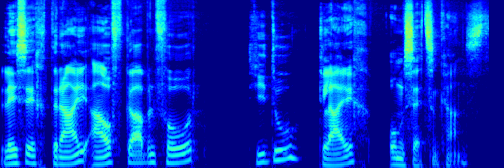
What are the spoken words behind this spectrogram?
lese ich drei Aufgaben vor, die du gleich umsetzen kannst.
